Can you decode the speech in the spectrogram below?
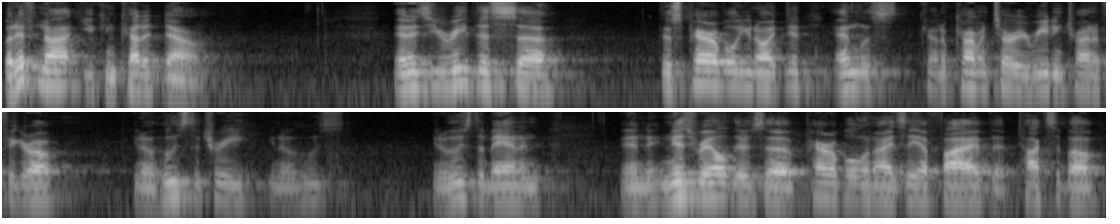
But if not, you can cut it down. And as you read this, uh, this parable, you know, I did endless kind of commentary reading, trying to figure out, you know, who's the tree, you know, who's, you know, who's the man. And, and in Israel, there's a parable in Isaiah 5 that talks about,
